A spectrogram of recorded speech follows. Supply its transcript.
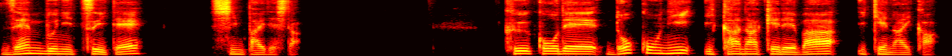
全部について心配でした。空港でどこに行かなければいけないか。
